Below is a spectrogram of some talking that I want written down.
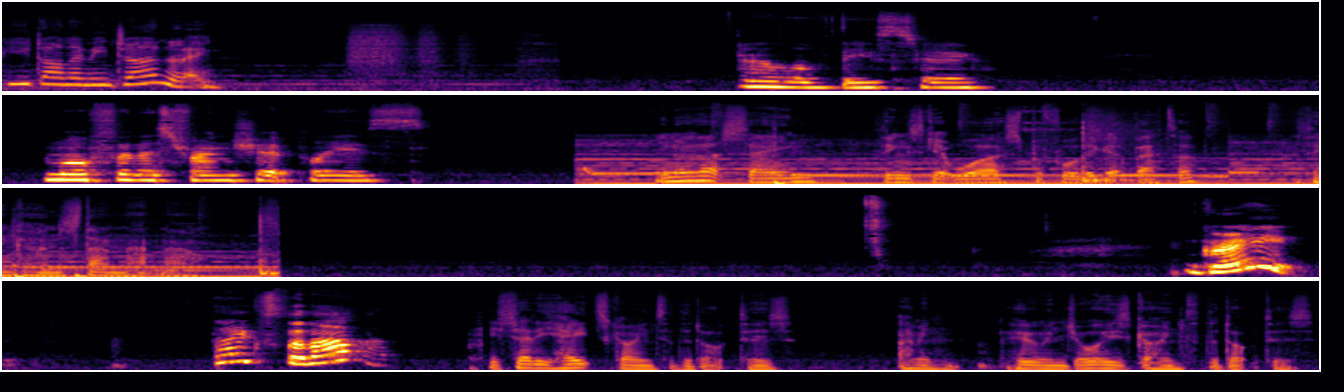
you done any journaling? I love these two. More for this friendship, please. You know that saying, things get worse before they get better? I think I understand that now. Great. Thanks for that. He said he hates going to the doctors. I mean, who enjoys going to the doctors?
